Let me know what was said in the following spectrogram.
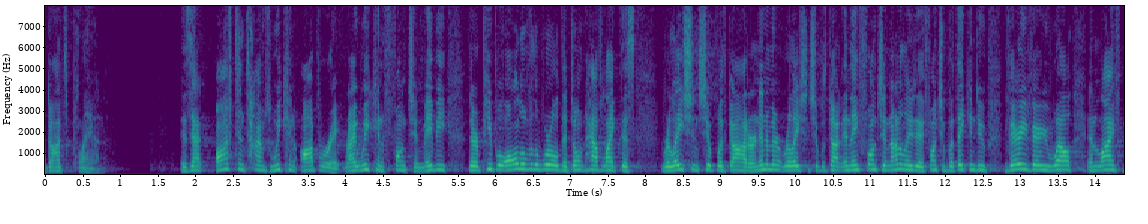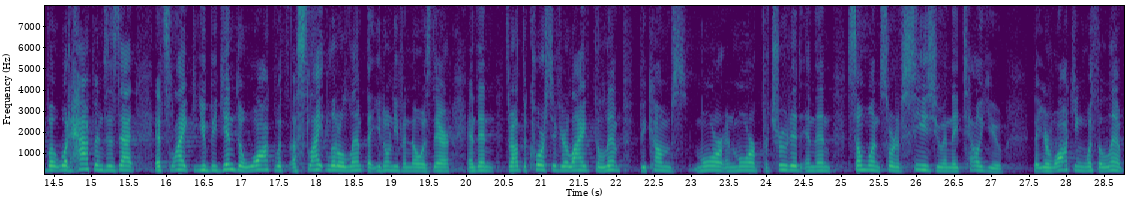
God's plan is that oftentimes we can operate, right? We can function. Maybe there are people all over the world that don't have like this relationship with God or an intimate relationship with God, and they function. Not only do they function, but they can do very, very well in life. But what happens is that it's like you begin to walk with a slight little limp that you don't even know is there. And then throughout the course of your life, the limp becomes more and more protruded. And then someone sort of sees you and they tell you that you're walking with a limp.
